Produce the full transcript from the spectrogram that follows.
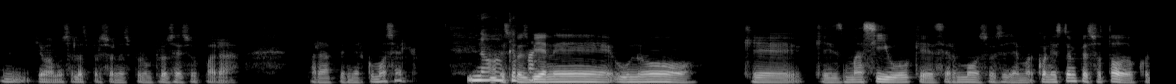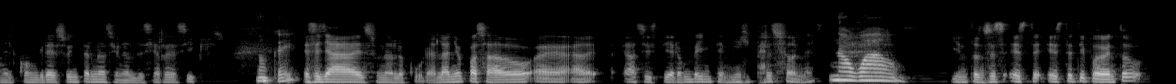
mm, llevamos a las personas por un proceso para, para aprender cómo hacerlo. Después viene uno que, que, es masivo, que es hermoso, se llama, con esto empezó todo, con el Congreso Internacional de Cierre de Ciclos. Ese ya es una locura. El año pasado eh, asistieron 20 mil personas. No, wow. Y entonces este, este tipo de evento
